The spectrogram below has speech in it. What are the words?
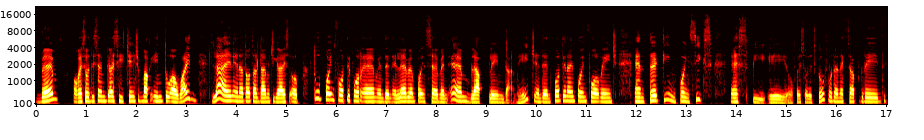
Bam. Okay, so this time guys, he changed back into a wide line and a total damage guys of 2.44M and then 11.7M black flame damage and then 49.4 range and 13.6 SPA. Okay, so let's go for the next upgrade.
